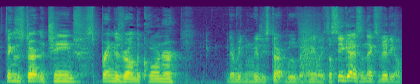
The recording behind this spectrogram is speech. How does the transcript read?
Things are starting to change. Spring is around the corner. Then we can really start moving. Anyways, I'll see you guys in the next video.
